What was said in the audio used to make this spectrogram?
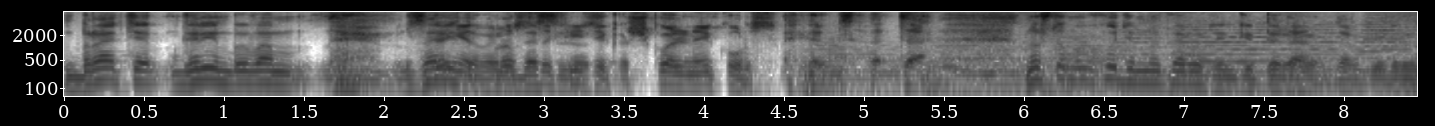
братья Грим бы вам завидовали. Да нет, просто физика, школьный курс. да, Ну что, мы выходим на коротенький перерыв, дорогой друг.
